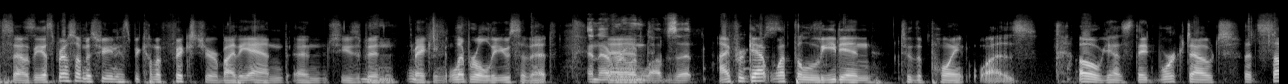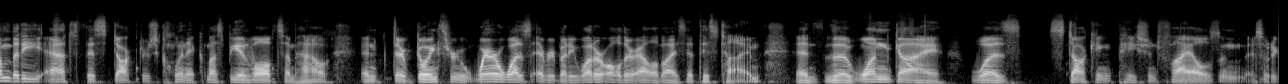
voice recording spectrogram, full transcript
So the espresso machine has become a fixture by the end, and she's been mm-hmm. making liberal use of it. And everyone And- loves it. I forget what the lead in to the point was. Oh, yes, they'd worked out that somebody at this doctor's clinic must be involved somehow. And they're going through where was everybody? What are all their alibis at this time? And the one guy was stalking patient files and they're sort of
